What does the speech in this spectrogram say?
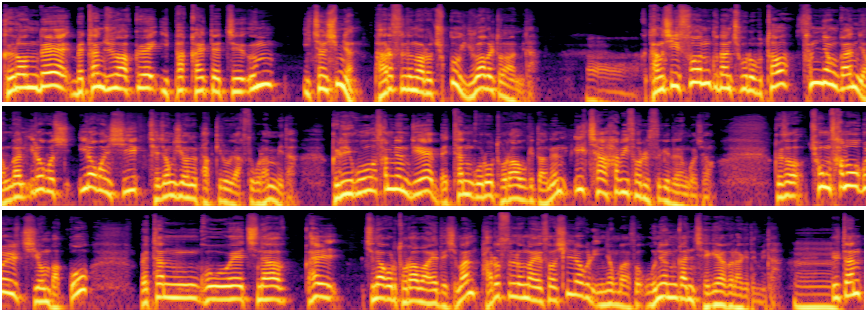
그런데 매탄 중학교에 입학할 때쯤 2010년 바르셀로나로 축구 유학을 떠납니다. 어. 그 당시 수원 구단 측으로부터 3년간 연간 1억 원씩, 1억 원씩 재정 지원을 받기로 약속을 합니다. 그리고 3년 뒤에 매탄고로 돌아오겠다는 1차 합의서를 쓰게 되는 거죠. 그래서 총 3억을 지원받고 메탄고에 진학할 진학으로 돌아와야 되지만 바르셀로나에서 실력을 인정받아서 5년간 재계약을 하게 됩니다. 음. 일단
